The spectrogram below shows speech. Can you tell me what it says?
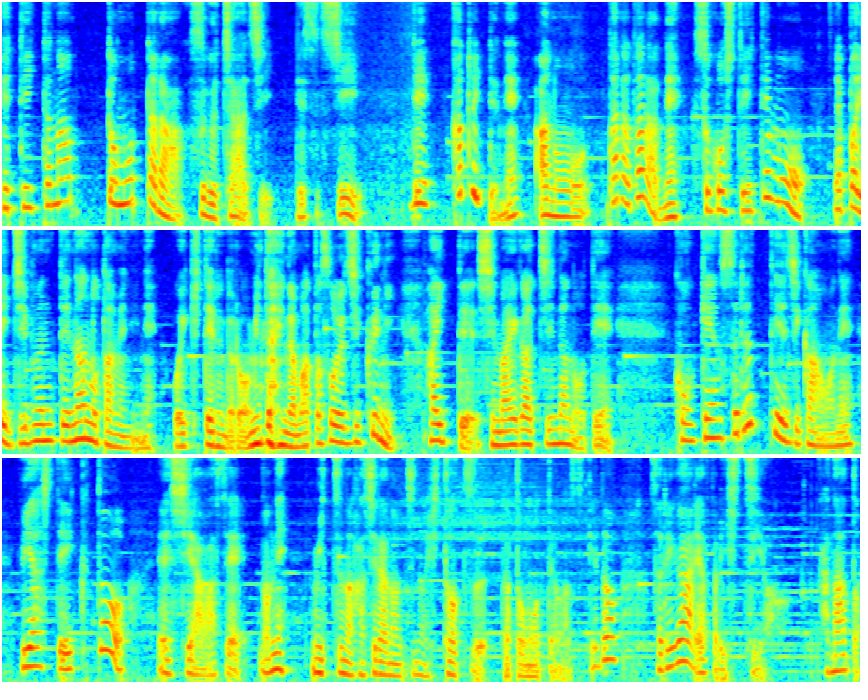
減っていったなと思ったらすぐチャージですしでかといってねあのだらだらね過ごしていてもやっぱり自分って何のためにねこう生きてるんだろうみたいなまたそういう軸に入ってしまいがちなので貢献するっていう時間をね増やしていくと、え幸せのね3つの柱のうちの1つだと思ってますけどそれがやっぱり必要かなと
